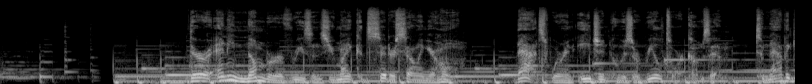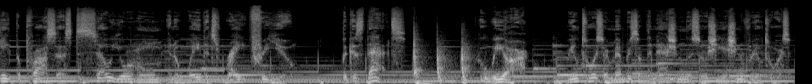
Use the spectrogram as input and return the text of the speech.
There are any number of reasons you might consider selling your home. That's where an agent who is a realtor comes in to navigate the process to sell your home in a way that's right for you. Because that's who we are. Realtors are members of the National Association of Realtors.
